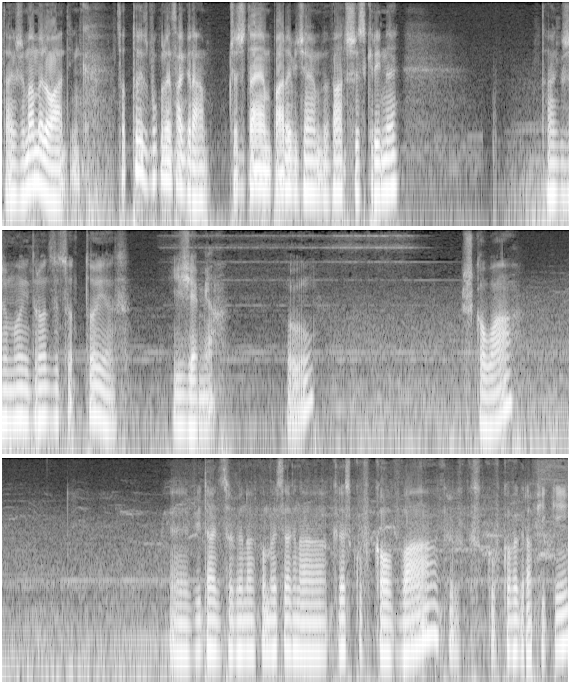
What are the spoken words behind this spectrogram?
Także mamy loading. Co to jest w ogóle za gra? Przeczytałem parę, widziałem dwa, trzy screeny. Także moi drodzy, co to jest? Ziemia. U. Szkoła. E, widać zrobiona konwersja na kreskówkowa, kreskówkowe grafiki.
